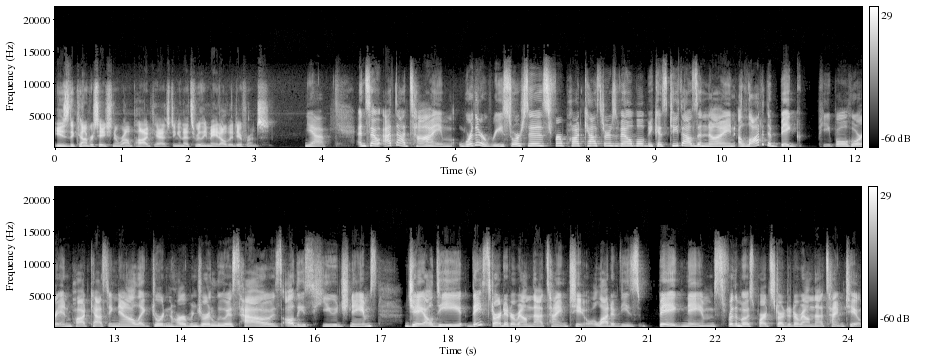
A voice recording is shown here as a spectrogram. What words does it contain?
is the conversation around podcasting, and that's really made all the difference. Yeah. And so at that time, were there resources for podcasters available? Because 2009, a lot of the big people who are in podcasting now, like Jordan Harbinger, Lewis Howes, all these huge names, JLD, they started around that time too. A lot of these big names, for the most part, started around that time too.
